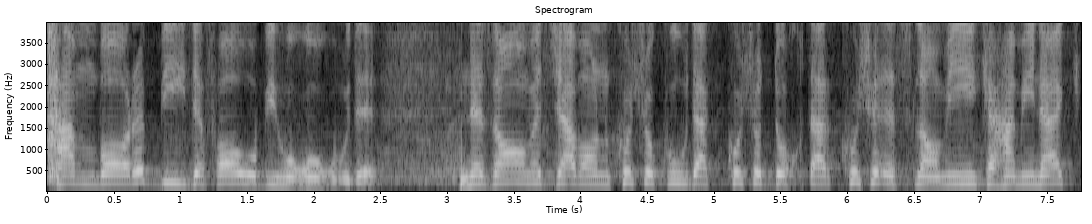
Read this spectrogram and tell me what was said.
همواره بیدفاع و بی حقوق بوده. نظام جوانکش و کودککش و دخترکش اسلامی که همینک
